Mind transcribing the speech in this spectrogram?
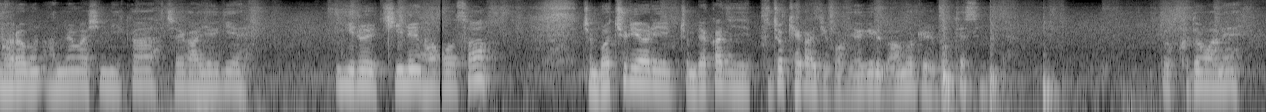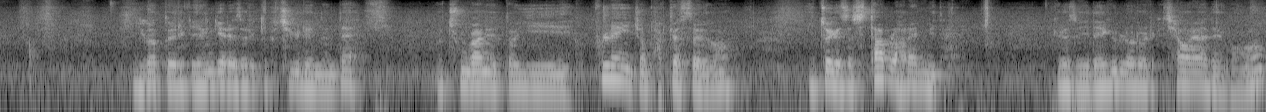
여러분 안녕하십니까? 제가 여기에 일을 진행하고서 좀 머추리얼이 좀 몇 가지 부족해 가지고 여기를 마무리를 못했습니다. 또 그동안에 이것도 이렇게 연결해서 이렇게 붙이기로 했는데 뭐 중간에 또 이 플레인이 좀 바뀌었어요. 이쪽에서 스탑을 하랍니다. 그래서 이 레귤러로 이렇게 채워야 되고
